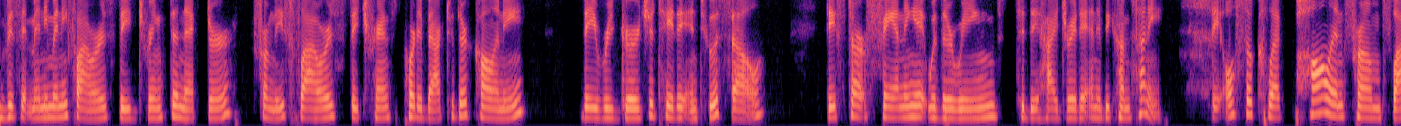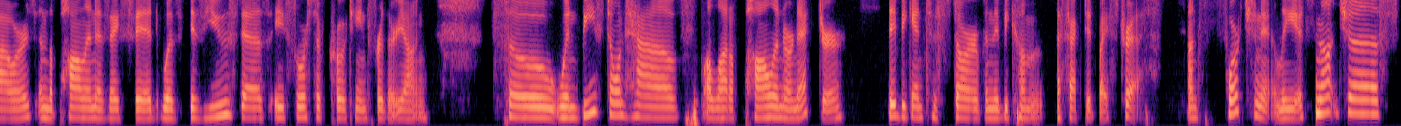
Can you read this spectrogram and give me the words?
visit many, many flowers. They drink the nectar from these flowers. They transport it back to their colony. They regurgitate it into a cell. They start fanning it with their wings to dehydrate it, and it becomes honey. They also collect pollen from flowers, and the pollen, as I said, was is used as a source of protein for their young. So when bees don't have a lot of pollen or nectar, they begin to starve and they become affected by stress. Unfortunately, it's not just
